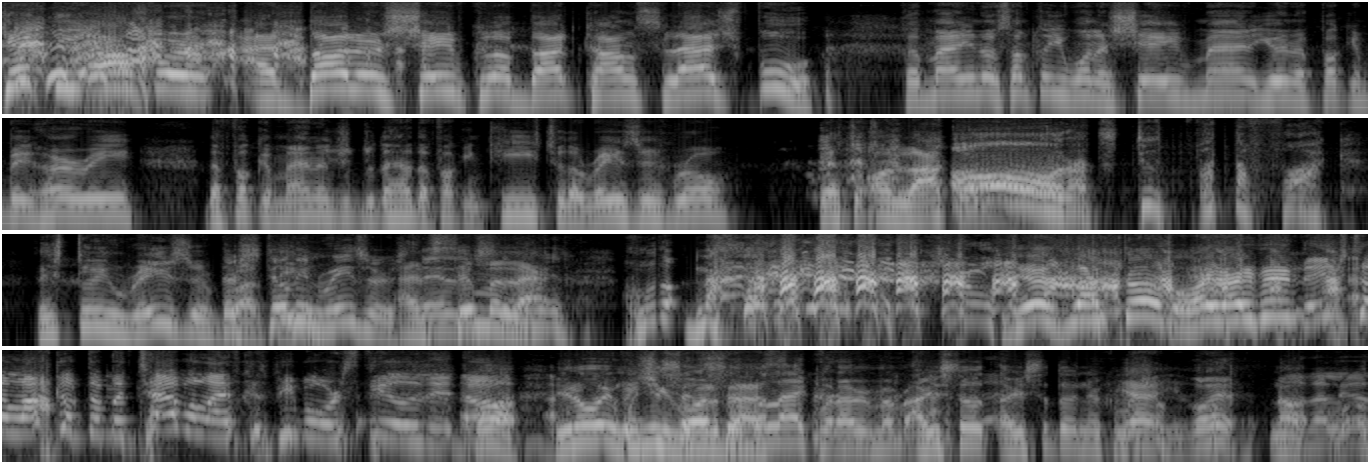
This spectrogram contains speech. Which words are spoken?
Get the offer at dollarshaveclub.com slash fool. Cause man, you know something you want to shave, man. You're in a fucking big hurry. The fucking manager doesn't have the fucking keys to the razors, bro. He has to unlock them. Oh, that's dude. What the fuck? They're stealing razor. Bro. They're bro, stealing thing, razors. and They- they're stealing Similac. razors. Who the? yes, locked up, right, Ivan? They used to lock up the Metabolife because people were stealing it, Bro, dog. Oh, you know when you Pinche said gordas. Similac, what I remember? Are you still are you still doing your commercial? Yeah, go ahead. Okay. No, No, dale, dude, we're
